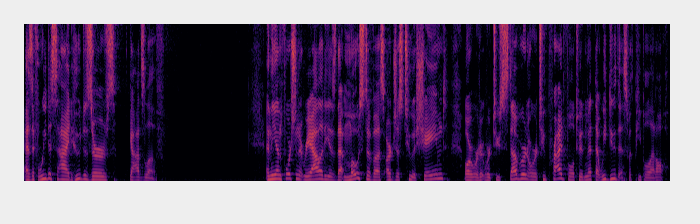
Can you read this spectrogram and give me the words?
as if we decide who deserves God's love. And the unfortunate reality is that most of us are just too ashamed, or we're, we're too stubborn, or we're too prideful to admit that we do this with people at all.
